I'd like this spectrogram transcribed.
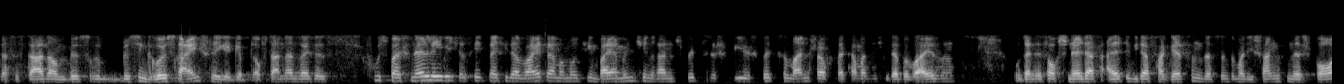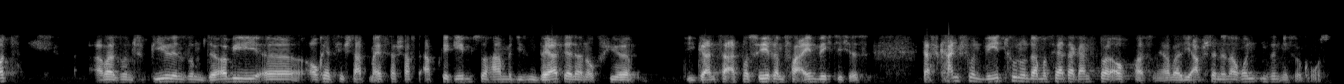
dass es da noch ein bisschen größere Einschläge gibt. Auf der anderen Seite ist Fußball schnelllebig, das geht gleich wieder weiter. Man muss in Bayern München ran, spitze Spiel, spitze Mannschaft, da kann man sich wieder beweisen. Und dann ist auch schnell das Alte wieder vergessen. Das sind immer die Chancen des Sports. Aber so ein Spiel in so einem Derby, äh, auch jetzt die Stadtmeisterschaft abgegeben zu haben mit diesem Wert, der dann auch für die ganze Atmosphäre im Verein wichtig ist, das kann schon wehtun und da muss Hertha ganz doll aufpassen, ja, weil die Abstände nach unten sind nicht so groß.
